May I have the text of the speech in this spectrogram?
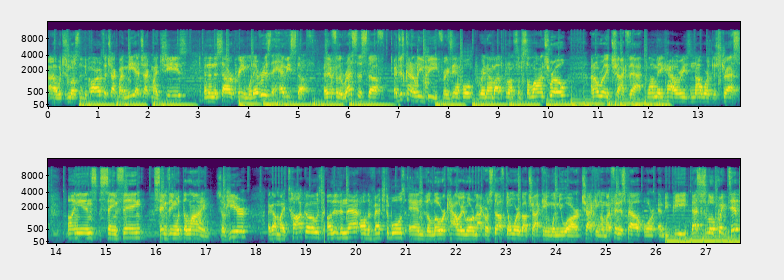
uh, which is mostly the carbs. I track my meat, I track my cheese, and then the sour cream, whatever is the heavy stuff. And then for the rest of the stuff, I just kind of leave be. For example, right now I'm about to put on some cilantro. I don't really track that. Not many calories, not worth the stress. Onions, same thing. Same thing with the lime. So here, I got my tacos. Other than that, all the vegetables and the lower calorie, lower macro stuff, don't worry about tracking when you are tracking on MyFitnessPal or MVP. That's just a little quick tip.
